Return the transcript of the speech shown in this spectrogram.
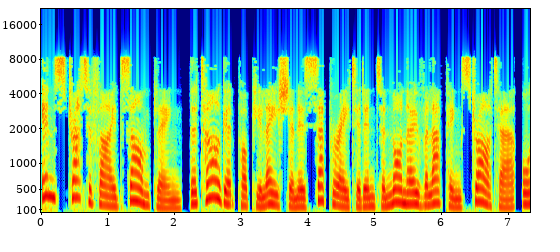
In stratified sampling, the target population is separated into non-overlapping strata, or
